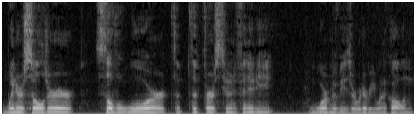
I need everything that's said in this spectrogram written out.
Winter Soldier, Civil War, the the first two Infinity War movies or whatever you want to call them.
